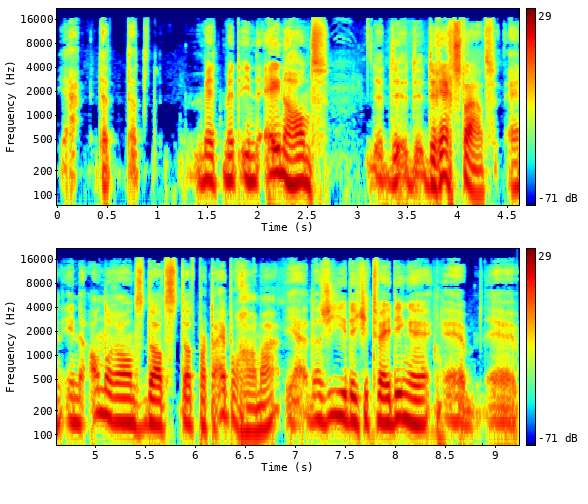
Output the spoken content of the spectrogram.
Ja, dat, dat met, met in de ene hand de, de, de rechtsstaat en in de andere hand dat, dat partijprogramma. Ja, dan zie je dat je twee dingen eh, eh,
